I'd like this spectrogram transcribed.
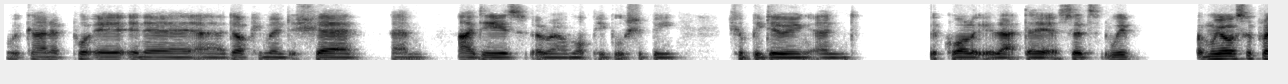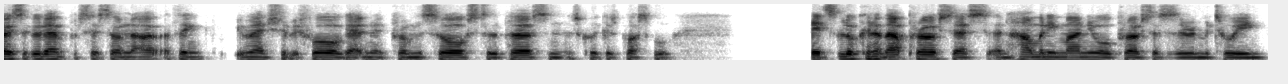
We kind of put it in a, a document to share um, ideas around what people should be should be doing and the quality of that data. So we've and we also place a good emphasis on. I think you mentioned it before, getting it from the source to the person as quick as possible. It's looking at that process and how many manual processes are in between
